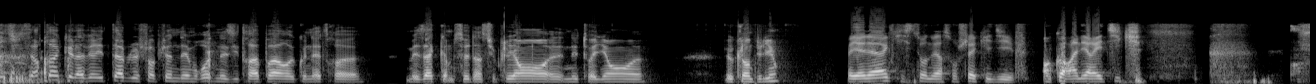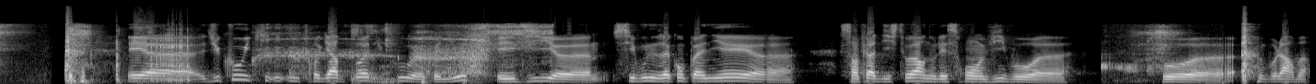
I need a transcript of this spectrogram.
je suis certain que la véritable championne d'émeraude n'hésitera pas à reconnaître euh, mes actes comme ceux d'un suppléant euh, nettoyant euh, le clan du lion. Il y en a un qui se tourne vers son chef qui dit Encore un hérétique Et euh, du coup, il, il- il te regarde toi, du coup, euh, et il dit euh, Si vous nous accompagnez, euh, sans faire d'histoire, nous laisserons en vie vos, euh, vos, euh, vos larbins.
